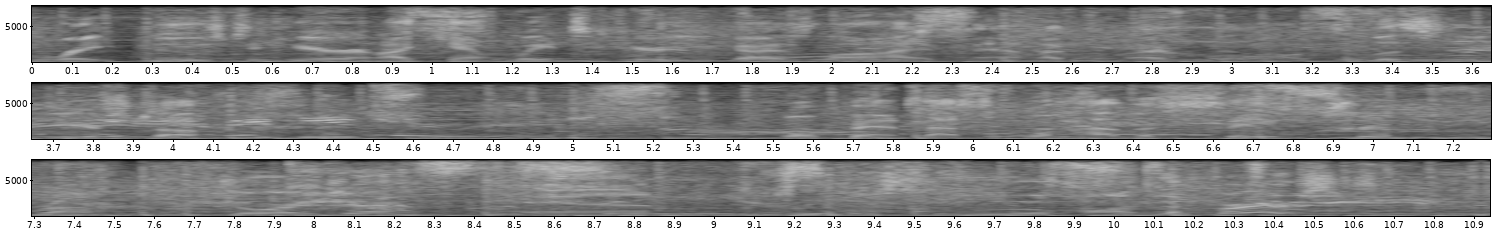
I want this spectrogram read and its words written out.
great news to hear, and I can't wait to hear you guys live, man. I've, I've been listening to your stuff. Well, fantastic. We'll have a safe trip from Georgia, and we will see you on the 1st.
